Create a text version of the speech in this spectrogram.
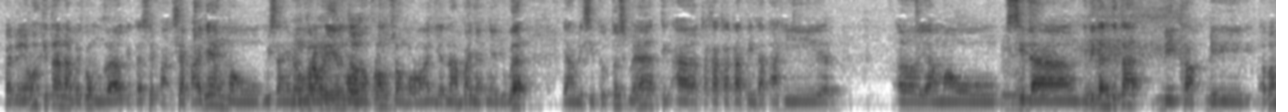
pedenya wah kita anak Labcom enggak kita siapa siapa aja yang mau misalnya mau Nongkrong di ngeprint situ. mau nongkrong nongkrong aja. Nah banyaknya juga yang di situ tuh sebenarnya ti- eh, kakak-kakak tingkat akhir eh, yang mau sidang. Jadi kan kita di di apa?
